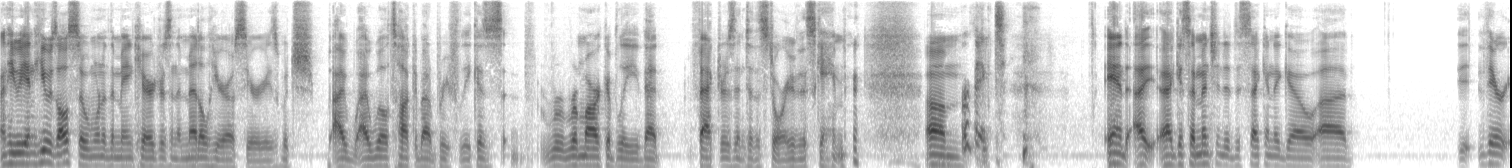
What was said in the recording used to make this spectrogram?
and he and he was also one of the main characters in the Metal Hero series, which I I will talk about briefly because r- remarkably that factors into the story of this game. um, Perfect. And I, I guess I mentioned it a second ago. Uh, there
